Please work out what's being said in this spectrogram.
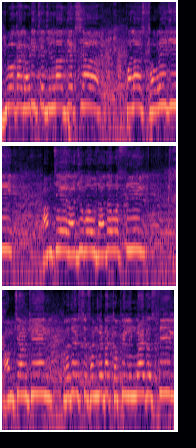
युवक आघाडीचे जिल्हाध्यक्ष पलाश ठवरेजी आमचे राजूभाऊ जाधव असतील आमचे आणखीन प्रदेशचे संघटक कपिल लिंगायत असतील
